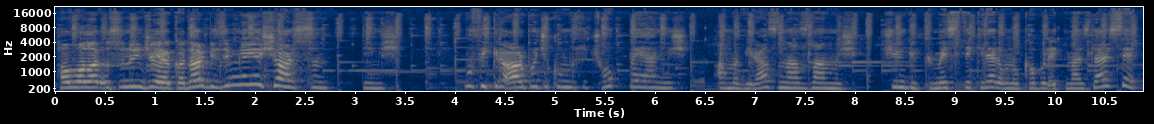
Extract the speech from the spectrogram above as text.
Havalar ısınıncaya kadar bizimle yaşarsın demiş. Bu fikri arpacı kumrusu çok beğenmiş ama biraz nazlanmış. Çünkü kümestekiler onu kabul etmezlerse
